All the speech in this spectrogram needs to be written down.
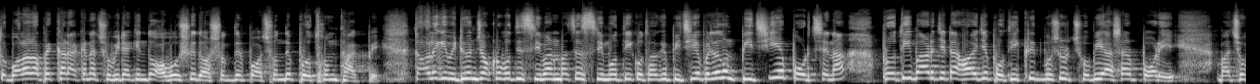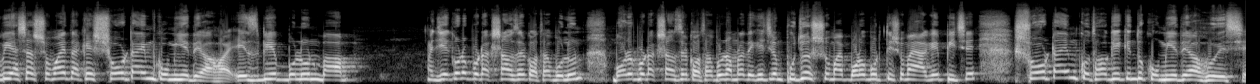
তো বলার অপেক্ষা রাখে না, ছবিটা কিন্তু অবশ্যই দর্শকদের পছন্দে প্রথম থাকবে। তাহলে কি মিঠুন চক্রবর্তী, শ্রীমান ভাসের শ্রীমতী কোথাও কি পিছিয়ে পড়ছে? দেখুন, পিছিয়ে পড়ছে না। প্রতিবার যেটা হয় যে প্রতিকৃত বসুর ছবি আসার পরে বা ছবি আসার সময় তাকে শো টাইম কমিয়ে দেওয়া হয়। এসবিএফ বলুন বা যে কোনো প্রোডাকশন হাউসের কথা বলুন, বড় প্রোডাকশন হাউসের কথা বলুন, আমরা দেখেছিলাম পুজোর সময়, পরবর্তী সময় আগে পিছে শো টাইম কোথাও গিয়ে কিন্তু কমিয়ে দেওয়া হয়েছে।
